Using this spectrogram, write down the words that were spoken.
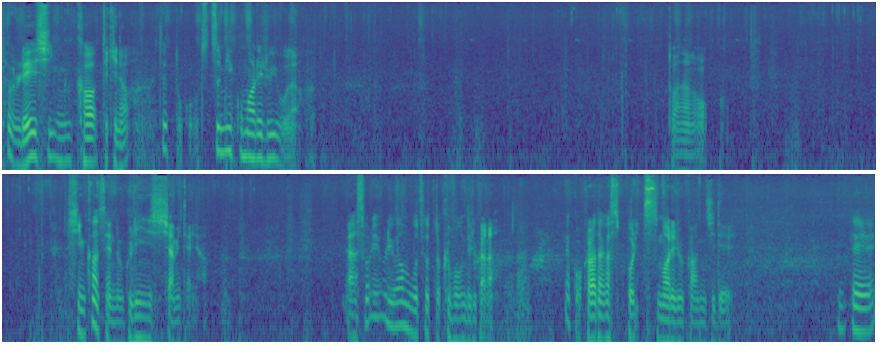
多分レーシングカー的なちょっとこう包み込まれるようなとはあの新幹線のグリーン車みたいな。あそれよりはもうちょっとくぼんでるかな。結構体がすっぽり包まれる感じで。で、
